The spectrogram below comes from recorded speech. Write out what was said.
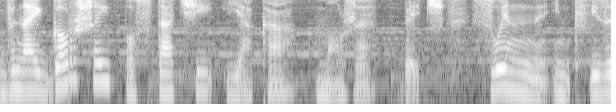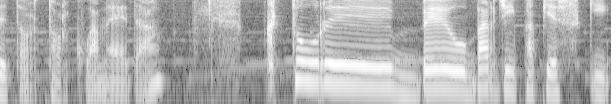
w najgorszej postaci, jaka może być. Słynny inkwizytor Torquameda, który był bardziej papieski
